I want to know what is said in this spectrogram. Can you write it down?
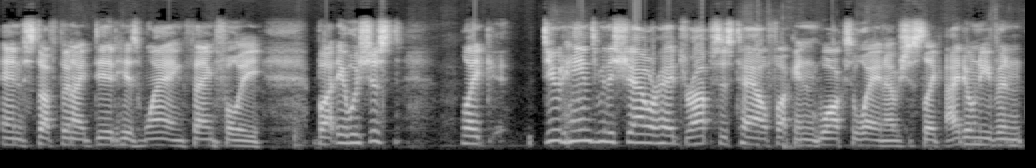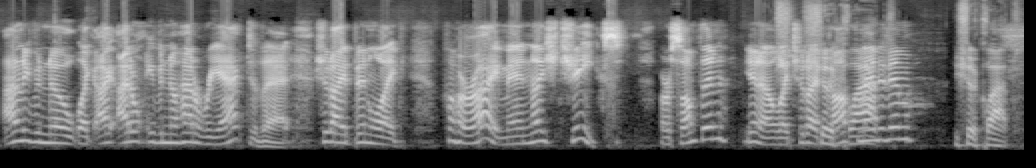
and stuff than I did his wang, thankfully. But it was just like, dude hands me the shower head, drops his towel, fucking walks away, and I was just like, I don't even, I don't even know, like, I, I don't even know how to react to that. Should I have been like, all right, man, nice cheeks, or something? You know, like, should I have complimented clapped. him? You should have clapped.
